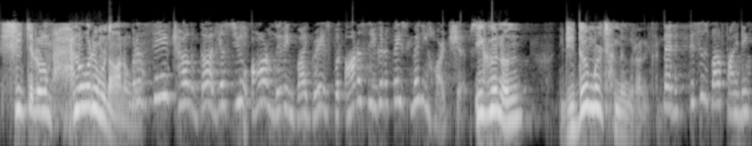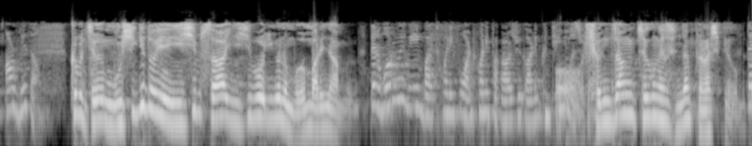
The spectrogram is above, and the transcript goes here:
실제로는 많은 어려움을 당하는 거예요. as a saved child of God, yes, you are living by grace, but honestly, you're going to face many hardships. 이거는 리듬을 찾는 거라니까요. Our rhythm. 그러면 저 무시기도의 24, 25 이거는 뭔 말이냐면 Then what do we mean by 24 and 25 hours regarding 어? 현장 적응해서 현장 변화시키는 겁니다.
